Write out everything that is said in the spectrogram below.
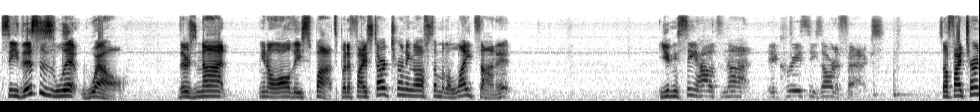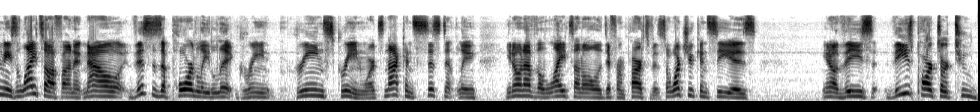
see, this is lit well. There's not, you know, all these spots. But if I start turning off some of the lights on it, you can see how it's not, it creates these artifacts. So if I turn these lights off on it, now this is a poorly lit green, green screen where it's not consistently, you don't have the lights on all the different parts of it. So what you can see is, you know, these, these parts are too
